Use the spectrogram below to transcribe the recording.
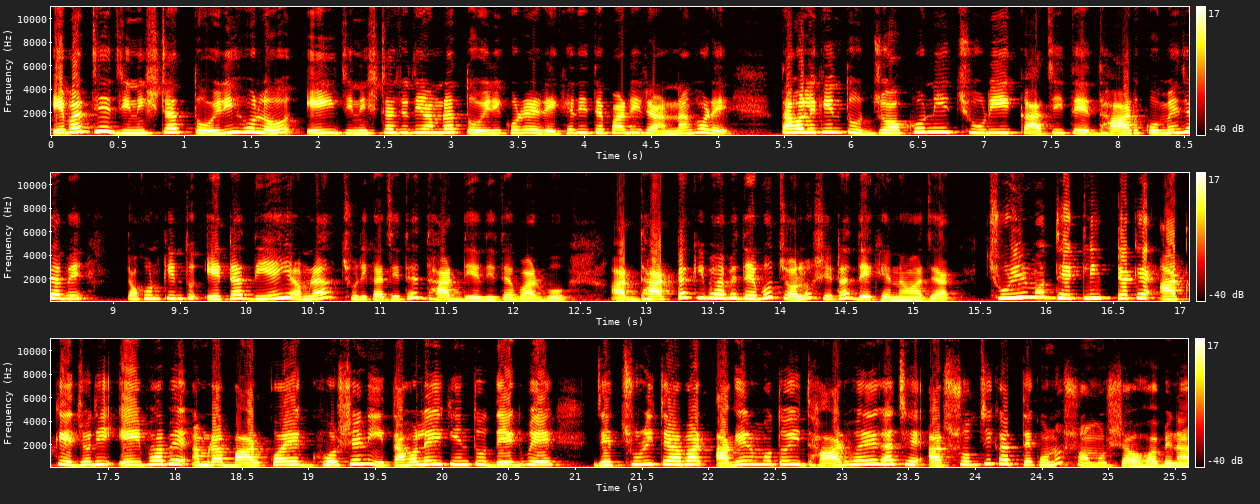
এবার যে জিনিসটা তৈরি হলো, এই জিনিসটা যদি আমরা তৈরি করে রেখে দিতে পারি রান্নাঘরে, তাহলে কিন্তু যখনই ছুরি, কাঁচিতে ধার কমে যাবে তখন কিন্তু এটা দিয়েই আমরা ছুরি কাঁচিতে ধার দিয়ে দিতে পারব। আর ধারটা কীভাবে দেব চলো সেটা দেখে নেওয়া যাক। ছুরির মধ্যে ক্লিপটাকে আটকে যদি এইভাবে আমরা বার কয়েক ঘষে নিই, তাহলেই কিন্তু দেখবে যে ছুরিতে আবার আগের মতোই ধার হয়ে গেছে আর সবজি কাটতে কোনো সমস্যাও হবে না।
